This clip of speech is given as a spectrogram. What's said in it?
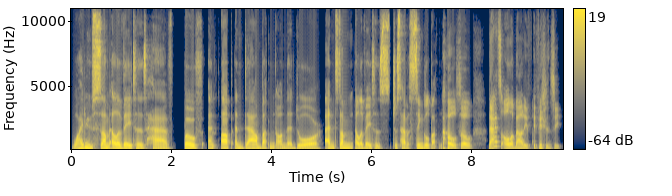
Why do some elevators have both an up and down button on their door, and some elevators just have a single button? Oh, so that's all about efficiency.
